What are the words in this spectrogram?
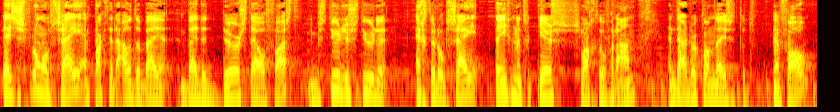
Deze sprong opzij en pakte de auto bij, bij de deurstijl vast. De bestuurder stuurde echter opzij tegen het verkeersslachtoffer aan. En daardoor kwam deze tot ten val.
